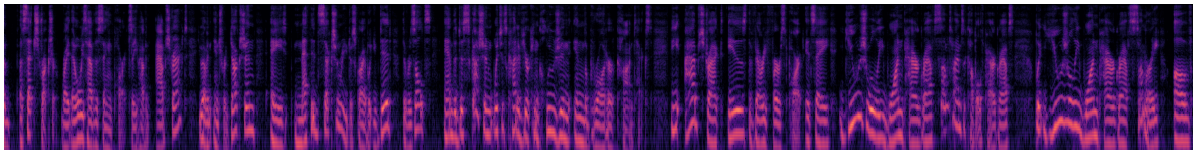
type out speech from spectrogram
a, a, set structure, right? They always have the same part. So you have an abstract, you have an introduction, a methods section where you describe what you did, the results, and the discussion, which is kind of your conclusion in the broader context. The abstract is the very first part. It's a usually one paragraph, sometimes a couple of paragraphs, but usually one paragraph summary of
